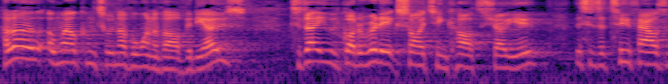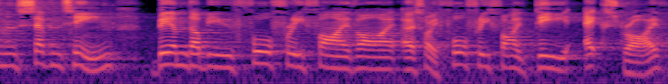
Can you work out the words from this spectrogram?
Hello and welcome to another one of our videos. Today we've got a really exciting car to show you. This is a 2017 BMW 435i, uh, sorry, 435d xDrive.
